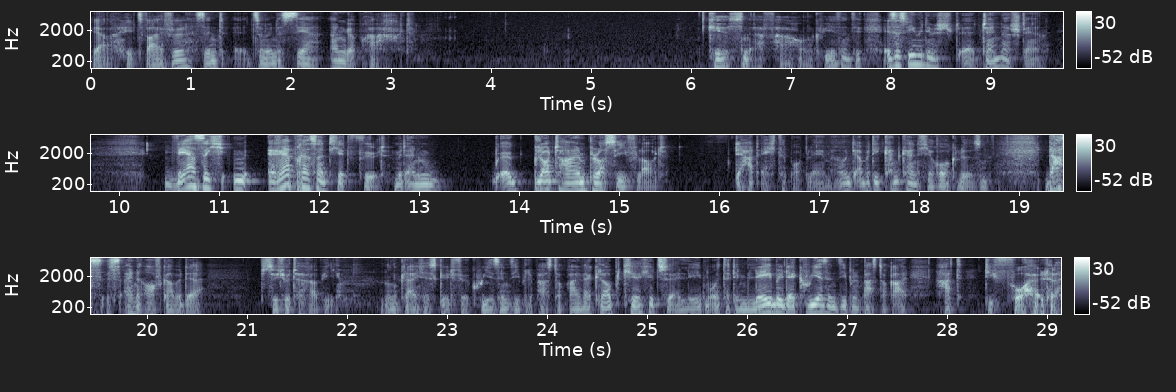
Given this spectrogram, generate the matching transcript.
ja, die Zweifel sind zumindest sehr angebracht. Kirchenerfahrung, wie sind sie? Es ist wie mit dem äh, Genderstern. Wer sich repräsentiert fühlt mit einem äh, glottalen Plossivlaut, der hat echte Probleme. Und, aber die kann kein Chirurg lösen. Das ist eine Aufgabe der Psychotherapie. Und gleiches gilt für queersensible Pastoral. Wer glaubt, Kirche zu erleben unter dem Label der queersensiblen Pastoral, hat die Vorhölle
